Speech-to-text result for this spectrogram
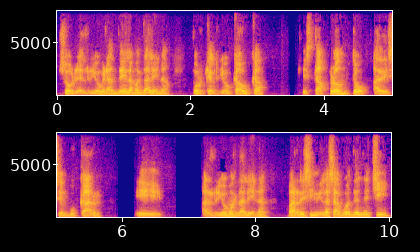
sobre el río Grande de la Magdalena, porque el río Cauca está pronto a desembocar eh, al río Magdalena va a recibir las aguas del Nechí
